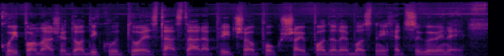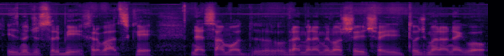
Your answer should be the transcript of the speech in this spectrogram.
koji pomaže Dodiku. To je ta stara priča o pokušaju podele Bosne i Hercegovine između Srbije i Hrvatske, ne samo od vremena Miloševića i Tuđmana, nego,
